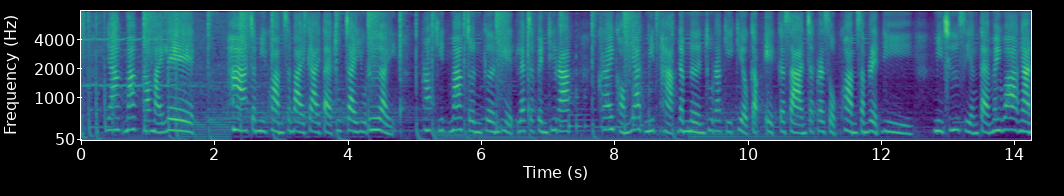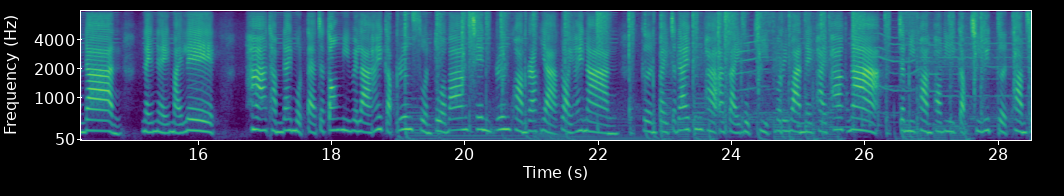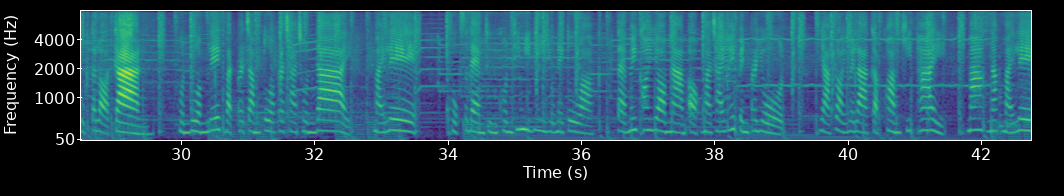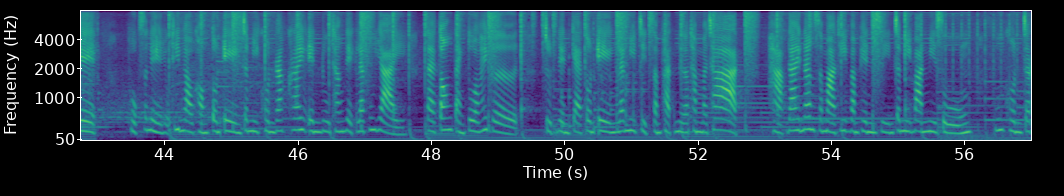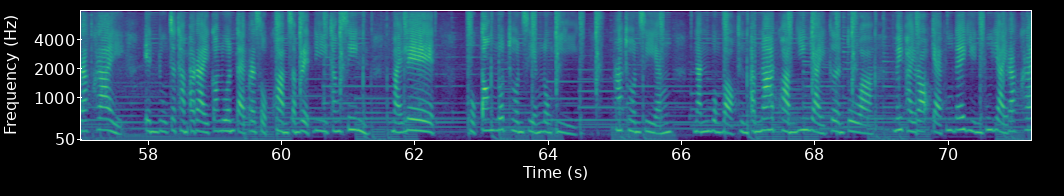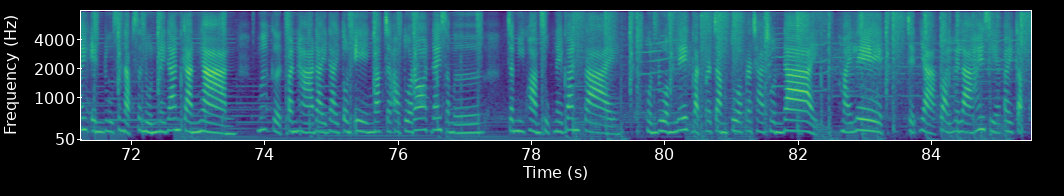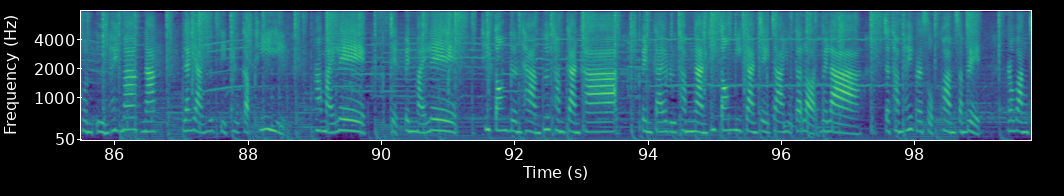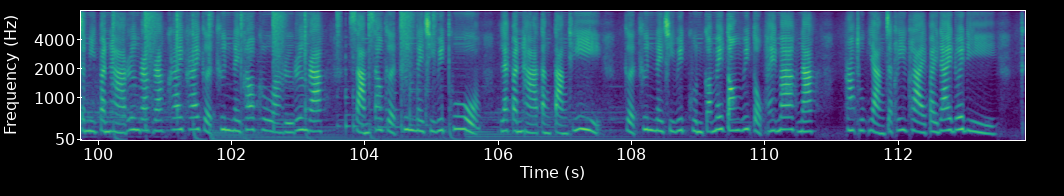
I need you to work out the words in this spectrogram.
ยากมากเพราะหมายเลข 5 จะมีความสบายกายแต่ทุกใจอยู่เรื่อยเพราะคิดมากจนเกินเหตุและจะเป็นที่รัก ใครของญาติมิตรหากดำเนินธุรกิจเกี่ยวกับเอกสารจะประสบความสำเร็จดี มีชื่อเสียงแต่ไม่ว่างานด้าน ไหนๆหมายเลข5ทำได้หมดแต่จะต้องมีเวลาให้กับเรื่องส่วนตัวบ้าง เช่น เรื่องความรักอย่าปล่อยให้นาน เกินไปจะได้พึ่งพาอาศัยบุตรขีดบริวารในภายภาคหน้า จะมีความพอดีกับชีวิตเกิดความสุขตลอดกาลผลรวมเลขบัตรประจำตัวประชาชนได้ หมายเลข 6 แสดงถึงคนที่มีดีอยู่ในตัว แต่ไม่ค่อยยอมนามออกมาใช้ให้เป็นประโยชน์ อย่าปล่อยเวลากับความคิดให้ มากนักหมายเลข6เสน่ห์อยู่ที่เงาของตนเองจะมีคนรักใคร่เอ็นดูทั้งเด็กและผู้ใหญ่ แต่ต้องแต่งตัวให้เกิด จุดเด่นแก่ตนเองและมีจิตสัมผัสเหนือธรรมชาติ หากได้นั่งสมาธิบำเพ็ญศีลจะมีบานมีสูง ผู้คนจะรักใคร่ เอ็นดูจะทำอะไรก็ล้วนแต่ประสบความสำเร็จดีทั้งสิ้น หมายเลข6ต้องลดโทนเสียงลงอีก เพราะโทนเสียง นั้นบ่งบอกถึงอำนาจความยิ่งใหญ่เกินตัว ไม่ไพเราะแก่ผู้ได้ยินผู้ใหญ่รักใคร่เอ็นดูสนับสนุนในด้านการงาน เมื่อเกิดปัญหาใด ๆ ตนเองมักจะเอาตัวรอดได้เสมอ จะมีความสุขในบ้านปลาย ผลรวมเลขบัตรประจำตัวประชาชนได้ หมายเลข 7 อย่าปล่อยเวลาให้เสียไปกับคนอื่นให้มากนัก และอย่ายึดติดอยู่กับที่เพราะหมายเลข 7 เป็นหมายเลขที่ต้องเดินทางเพื่อทำการค้า เป็นไกด์หรือทำงานที่ต้องมีการเจจาอยู่ตลอดเวลา จะทำให้ประสบความสำเร็จ ระวังจะมีปัญหาเรื่องรักๆใคร่ๆเกิดขึ้นในครอบครัวหรือเรื่องรัก สามเศร้าเกิดขึ้นในชีวิตคู่ และปัญหาต่างๆ ที่เกิดขึ้นในชีวิตคุณก็ไม่ต้องวิตกให้มากนัก เพราะทุกอย่างจะคลี่คลายไปได้ด้วยดี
